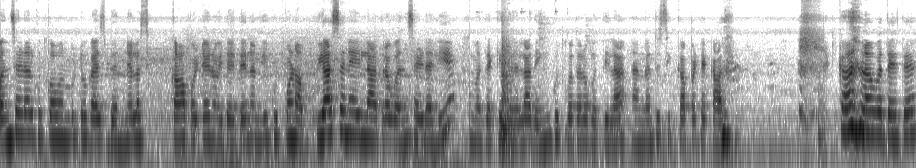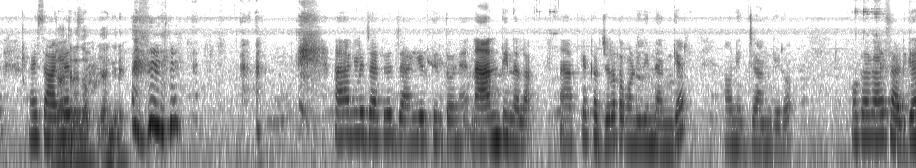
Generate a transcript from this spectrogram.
ಒಂದು ಸೈಡಲ್ಲಿ ಕುತ್ಕೊಂಡ್ಬಂದ್ಬಿಟ್ಟು ಗೈಸ್ ಬೆನ್ನೆಲ್ಲ ಸಿಕ್ಕಾಪಟ್ಟೆ ನೋಯ್ತೈತೆ. ನನಗೆ ಕುತ್ಕೊಂಡು ಅಭ್ಯಾಸನೇ ಇಲ್ಲ ಆ ಥರ ಒಂದು ಸೈಡಲ್ಲಿ ಮತ್ತು ಕೆಲವರೆಲ್ಲ ಅದು ಹೆಂಗೆ ಕುತ್ಕೋತಾರೋ ಗೊತ್ತಿಲ್ಲ. ನನಗಂತೂ ಸಿಕ್ಕಾಪಟ್ಟೆ ಕಾಲು ಕಾಲು ನೋವು ಬತ್ತೈತೆ ಗೈಸ್ ಆಗಲೇ ಆಗಲೇ ಜಾತ್ರೆ ಜಾಂಗೀರ್ ತಿಂತವನೆ. ನಾನು ತಿನ್ನಲ್ಲ. ನಾನು ಅದಕ್ಕೆ ಖರ್ಜೂರ ತೊಗೊಂಡಿದ್ದೀನಿ ನನಗೆ. ಅವನಿಗೆ ಜಾಂಗೀರು. ಹೋಗೋ ಗಾಯ್ಸ್ ಅಡುಗೆ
